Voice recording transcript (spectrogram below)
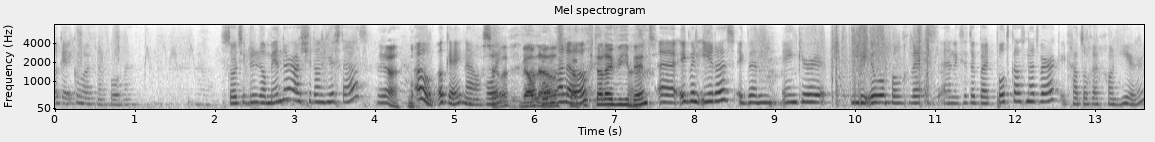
Oké, kom maar even naar voren. Stoort je nu dan minder als je dan hier staat? Ja. Oh, oké. nou, hoi. Welkom. Hallo. Welkom. Vertel even wie je bent. Eh, ik ben Iris. Ik ben één keer in de Eeuwenfoon geweest. En ik zit ook bij het podcastnetwerk. Ik ga toch echt gewoon hier.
